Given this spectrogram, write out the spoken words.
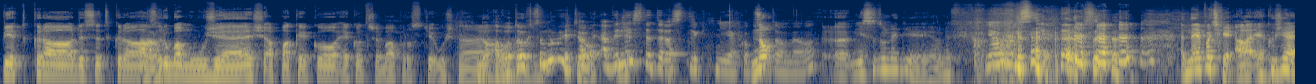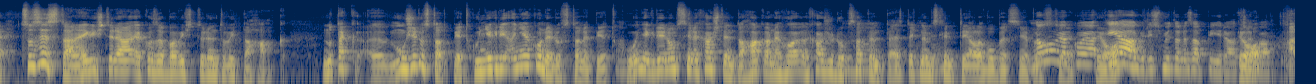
pětkrát, desetkrát Ano. zhruba můžeš a pak jako, jako třeba prostě už ne. No a o tom chci mluvit, a jo. vy, a vy nejste teda striktní jako No. tom, jo? Eh, Mně se to neděje, já nevím. Jo, prostě. Ne, počkej, ale jakože, co se stane, když teda jako zabavíš studentovi tahák? No tak e, může dostat pětku, někdy ani jako nedostane pětku, někdy jenom si necháš ten tahák a nechá, necháš dopsat ten test, teď nemyslím ty, ale obecně No, prostě. jako já, jo? i já, když mi to nezapírá třeba. Jo? A,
